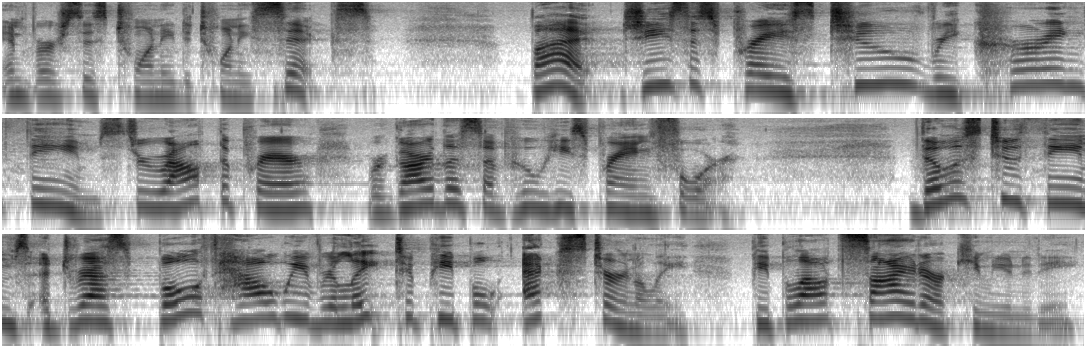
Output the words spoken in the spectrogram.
in verses 20 to 26. But Jesus prays two recurring themes throughout the prayer, regardless of who he's praying for. Those two themes address both how we relate to people externally, people outside our community,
